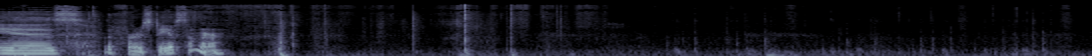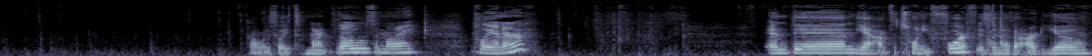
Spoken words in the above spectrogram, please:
is the first day of summer. I always like to mark those in my planner. And then, yeah, the 24th is another RDO.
